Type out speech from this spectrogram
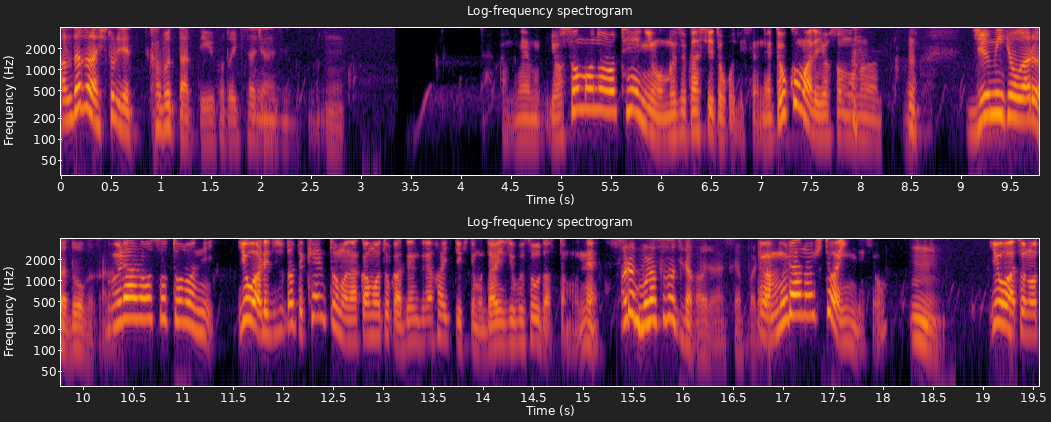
あのだから一人でかぶったっていうことを言ってたじゃないですか。うんなんかね、よそ者の定義も難しいとこですよね。どこまでよそ者なの住民票があるかどうかかな。村の外のに、要はあれでしょ、だってケントの仲間とか全然入ってきても大丈夫そうだったもんね。あれは村育ちだからじゃないですか、やっぱり。村の人はいいんでしょうん。要はその、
